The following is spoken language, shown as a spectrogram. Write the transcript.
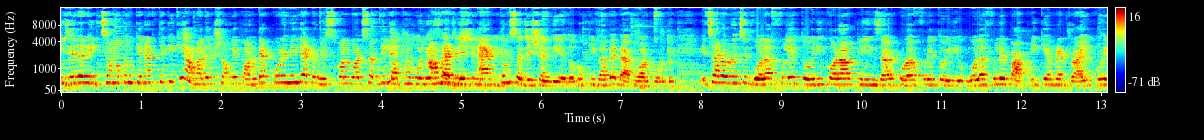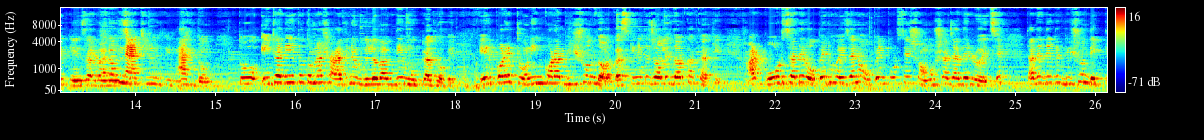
নিজেদের ইচ্ছা মতন কেনার থেকে কি আমাদের সঙ্গে কন্ট্যাক্ট করে নিলে একটা মিস কল হোয়াটসঅ্যাপ দিলে আমরা একদম সাজেশন দিয়ে দেবো কীভাবে ব্যবহার করবে। এছাড়াও রয়েছে গোলাপ ফুলের তৈরি করা ক্লিনজার গোলাপ ফুলের তৈরি গোলাপ ফুলের পাপড়িকে আমরা ড্রাই করে ক্লিনজার বানিয়েছি? একদম। তো এটা দিয়ে তো তোমরা সারাদিনে উইলোবাগ দিয়ে মুখটা ধোবে। এরপরে টোনিং করা ভীষণ দরকার স্কিনে তো জলের দরকার থাকে। আর পোর্স যাদের ওপেন হয়ে যায় না ওপেন পোর্সের সমস্যা যাদের রয়েছে, তাদের দেখবে ভীষণ দেখতে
